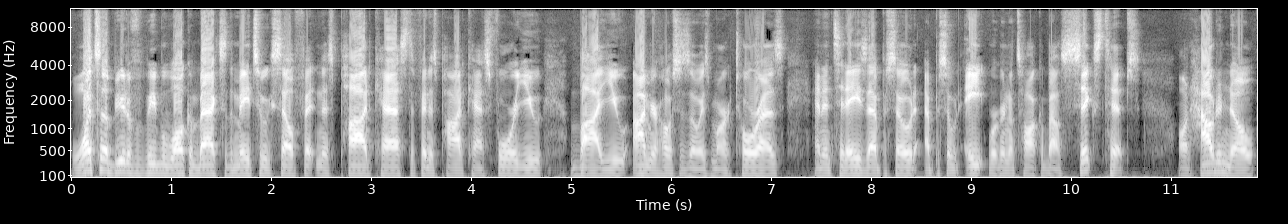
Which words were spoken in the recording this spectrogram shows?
What's up, beautiful people? Welcome back to the Made to Excel Fitness podcast, the fitness podcast for you, by you. I'm your host, as always, Mark Torres. And in today's episode, episode 8, we're going to talk about six tips on how to know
